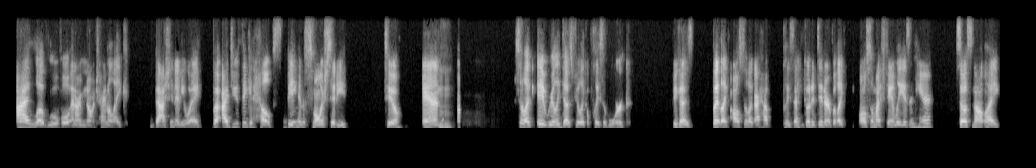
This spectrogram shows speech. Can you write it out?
I love Louisville, and I'm not trying to like bash in any way, but I do think it helps being in a smaller city too. And Mhm. so like it really does feel like a place of work because but like also like I have places I can go to dinner, but like also my family isn't here. So it's not like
